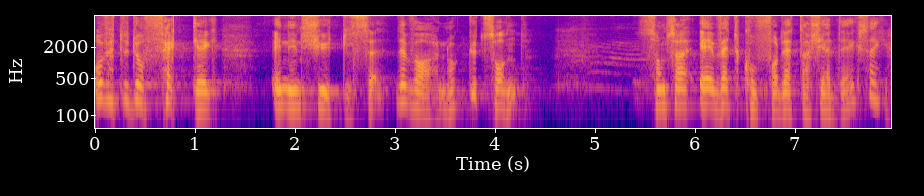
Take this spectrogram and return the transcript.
Og vet du, Da fikk jeg en innskytelse. Det var nok Guds ånd som sa 'Jeg vet hvorfor dette skjedde', jeg sier.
